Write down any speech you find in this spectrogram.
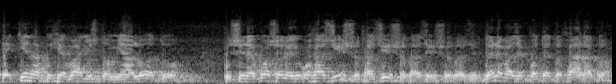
εκείνα που είχε βάλει στο μυαλό του που συνεχώς έλεγε εγώ θα ζήσω, θα ζήσω, θα ζήσω, θα ζήσω. δεν έβαζε ποτέ το θάνατο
